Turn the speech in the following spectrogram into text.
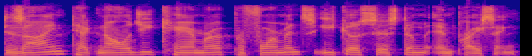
design, technology, camera, performance, ecosystem, and pricing.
